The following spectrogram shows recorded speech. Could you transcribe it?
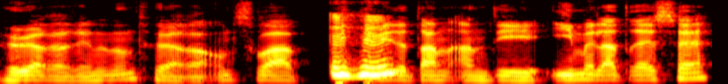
Hörerinnen und Hörer. Und zwar bitte wieder dann an die E-Mail-Adresse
